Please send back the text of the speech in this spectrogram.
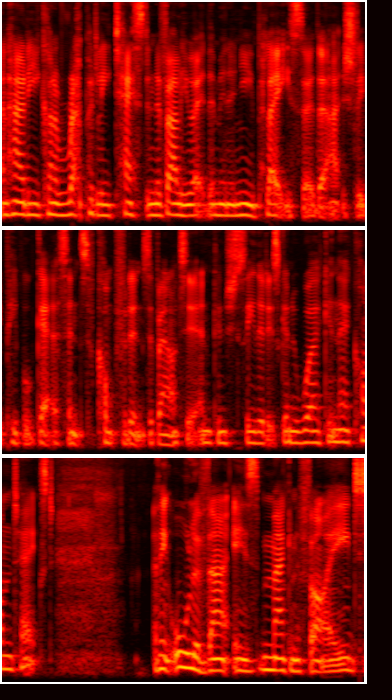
And how do you kind of rapidly test and evaluate them in a new place so that actually people get a sense of confidence about it and can see that it's going to work in their context I think all of that is magnified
